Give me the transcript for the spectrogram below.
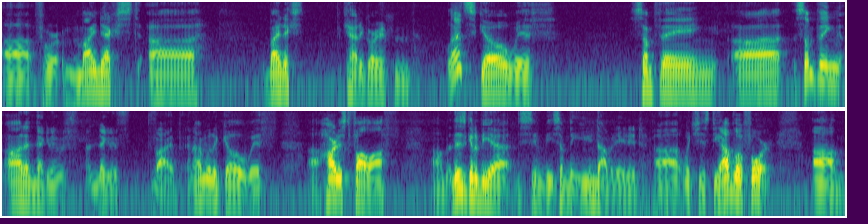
uh, for my next uh, my next category, hmm, let's go with something uh, something on a negative a negative vibe, and I'm going to go with uh, hardest fall off. Um, and this is going to be a this is to be something you nominated, uh, which is Diablo Four. Um,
